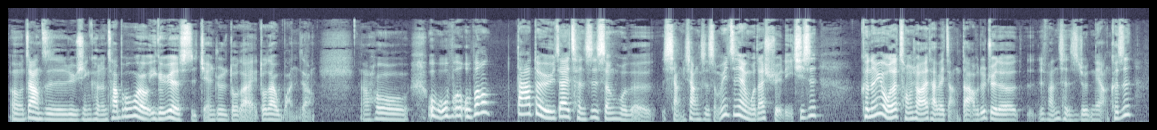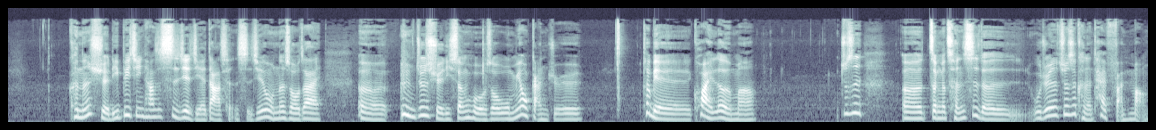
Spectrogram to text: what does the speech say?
呃这样子旅行可能差不多会有一个月的时间，就是都在都在玩这样。然后我我不我不知道大家对于在城市生活的想象是什么，因为之前我在雪梨，其实可能因为我在从小在台北长大，我就觉得反正城市就是那样。可是可能雪梨毕竟它是世界级的大城市，其实我那时候在。呃，就是雪梨生活的时候，我没有感觉特别快乐吗？就是呃，整个城市的，我觉得就是可能太繁忙，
